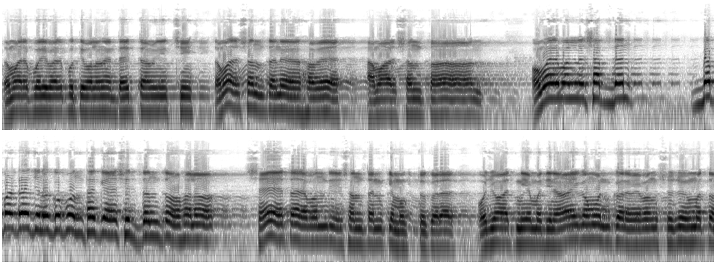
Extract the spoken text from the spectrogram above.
তোমার পরিবার প্রতিপালনের দায়িত্ব আমি নিচ্ছি। তোমার সন্তানের হবে আমার সন্তান। ওমর বলল, সাবধান। ব্যাপারটা যেন গোপন থাকে, সিদ্ধান্ত হলো, সে তার বন্দী সন্তানকে মুক্ত করার অজুহাত নিয়ে মদিনায় গমন করবে এবং সুযোগ মতো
